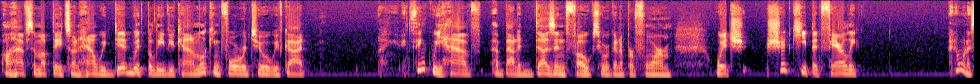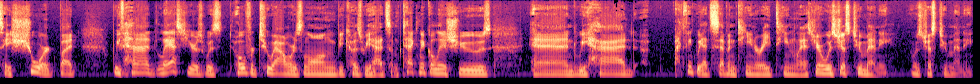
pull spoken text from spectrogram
I'll have some updates on how we did with Believe You Can. I'm looking forward to it. We've got, I think we have about a dozen folks who are going to perform, which should keep it fairly I don't want to say short, but we've had last year's was over two hours long because we had some technical issues and we had, I think we had 17 or 18 last year. It was just too many. It was just too many.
